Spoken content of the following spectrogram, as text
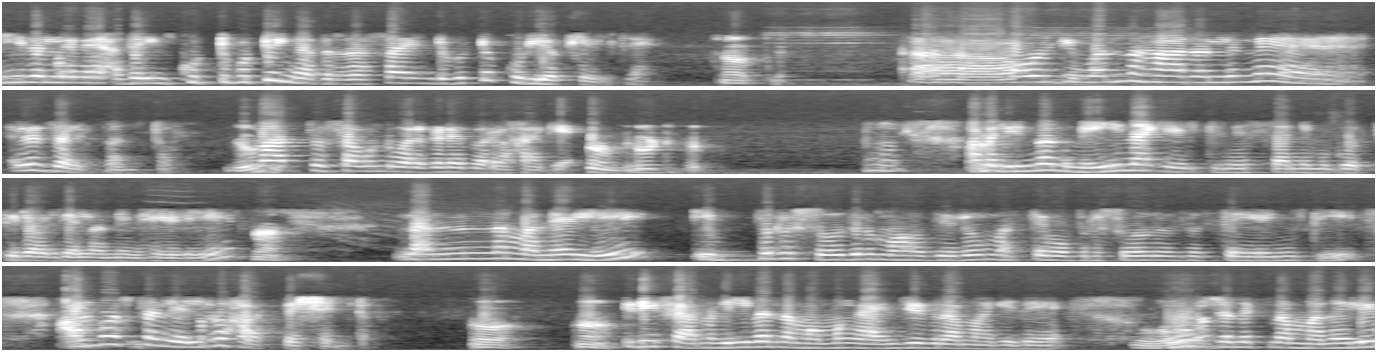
ನೀರಲ್ಲೇನೆ ಅದೇ ಹಿಂಗ್ ಕುಟ್ಬಿಟ್ಟು ಹಿಂಗ್ ಅದ್ರ ರಸ ಹಿಂಡ್ಬಿಟ್ಟು ಕುಡಿಯೋಕ್ ಹೇಳ್ದೆ. ಅವಳಿಗೆ ಒಂದ್ ಹಾರಲ್ಲೇನೆ ರಿಸಲ್ಟ್ ಬಂತು. ಮತ್ತು ಸೌಂಡ್ ಹೊರಗಡೆ ಬರೋ ಹಾಗೆ. ಆಮೇಲೆ ಇನ್ನೊಂದ್ ಮೇನ್ ಆಗಿ ಹೇಳ್ತೀನಿ ಸರ್ ನಿಮ್ಗೆ ಗೊತ್ತಿರೋರ್ಗೆಲ್ಲ ನೀವು ಹೇಳಿ. ನನ್ನ ಮನೆಯಲ್ಲಿ ಇಬ್ರು ಸೋದರ ಮಾವದಿರು ಮತ್ತೆ ಒಬ್ರು ಸೋದರ ಜೊತೆ ಹೆಂಡತಿ ಆಲ್ಮೋಸ್ಟ್ ಅಲ್ಲಿ ಎಲ್ರು ಹಾರ್ಟ್ ಪೇಷಂಟ್ ಇಡೀ ಫ್ಯಾಮಿಲಿ ಈವನ್ ನಮ್ಮ ಅಮ್ಮಂಗೆ ಆಂಜಿಯೋಗ್ರಾಮ್ ಆಗಿದೆ. ಮೂರು ಜನಕ್ಕೆ ನಮ್ಮ ಮನೇಲಿ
